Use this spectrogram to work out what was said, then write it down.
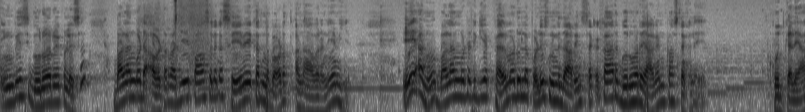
ඉංග්‍රීසි ගුරුවරයෙකු ලෙස බලංගොඩ අවට රජයේ පාසලක සේවය කරන බවටත් අනාවරණය විය. ඒ අනුව බලංගොඩට ගිය පැල්මඩුල්ල පොලිස් නිලධාරීන් සැකකාර ගුරුවරයාගෙන් ප්‍රශ්න කළේය. පුද්ගලයා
